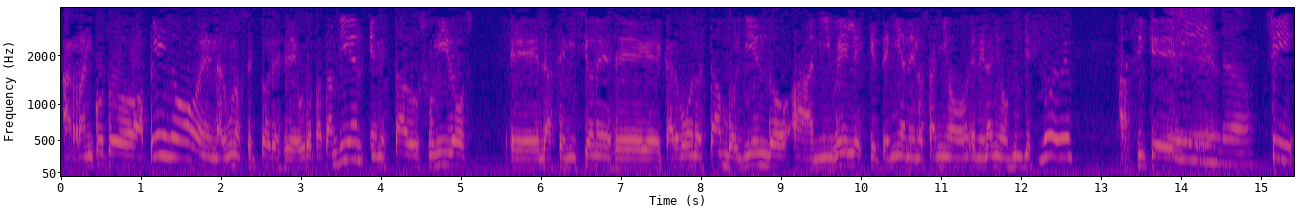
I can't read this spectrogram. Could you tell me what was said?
arrancó todo a pleno, en algunos sectores de Europa también. En Estados Unidos eh, las emisiones de carbono están volviendo a niveles que tenían en los años en el año 2019. Así que Qué lindo. sí,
